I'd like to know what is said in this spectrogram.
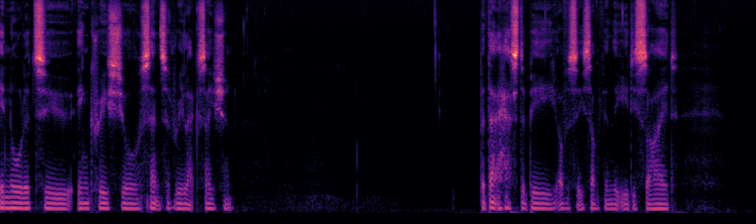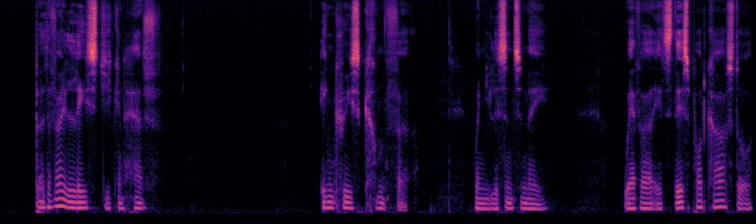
in order to increase your sense of relaxation. But that has to be obviously something that you decide. But at the very least, you can have increased comfort when you listen to me, whether it's this podcast or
